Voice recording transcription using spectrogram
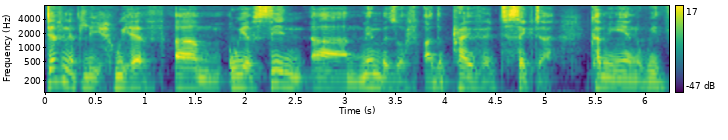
Definitely, we have. Um, we have seen uh, members of uh, the private sector coming in with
